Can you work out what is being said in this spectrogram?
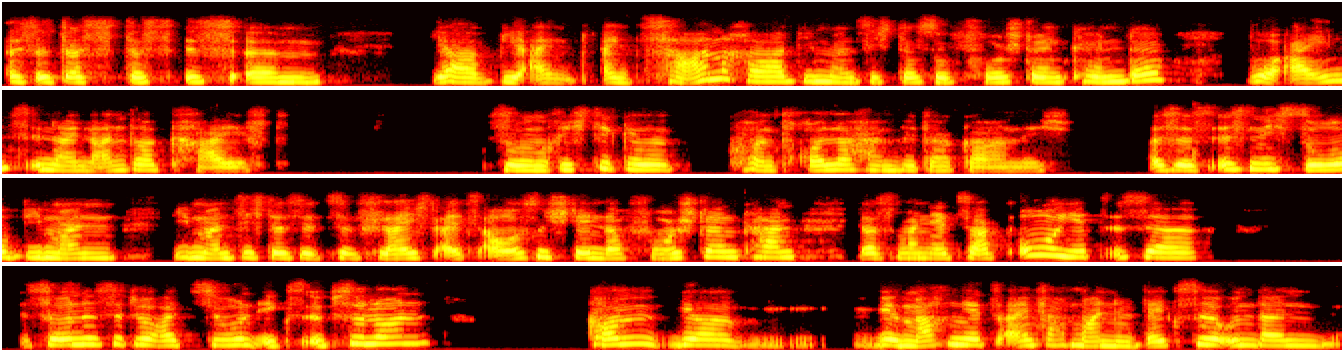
Also das, das ist, ähm, ja, wie ein, ein Zahnrad, wie man sich das so vorstellen könnte, wo eins ineinander greift. So eine richtige Kontrolle haben wir da gar nicht. Also es ist nicht so, wie man, wie man sich das jetzt vielleicht als Außenstehender vorstellen kann, dass man jetzt sagt, oh, jetzt ist ja so eine Situation XY, komm, wir, wir machen jetzt einfach mal einen Wechsel und dann,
